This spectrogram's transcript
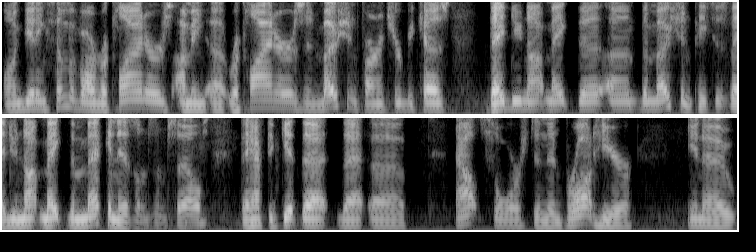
on getting some of our recliners. I mean, uh, recliners and motion furniture because they do not make the um, the motion pieces. They do not make the mechanisms themselves. They have to get that that uh, outsourced and then brought here. You know,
